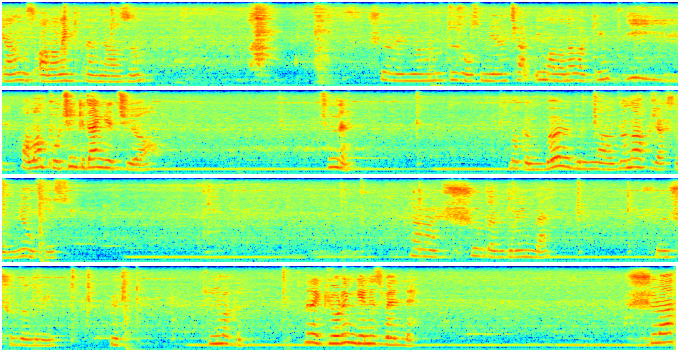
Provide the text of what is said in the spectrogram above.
Yalnız alana gitmem lazım. Şöyle yanımız düz olsun bir yere çarpayım alana bakayım. Alan Pochinki'den geçiyor. Şimdi bakın böyle durumlarda ne yapacaksınız biliyor musunuz? Hemen şurada bir durayım ben. Şöyle şurada durayım. Şimdi bakın. Direkt yörüngeniz belli. Şura.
